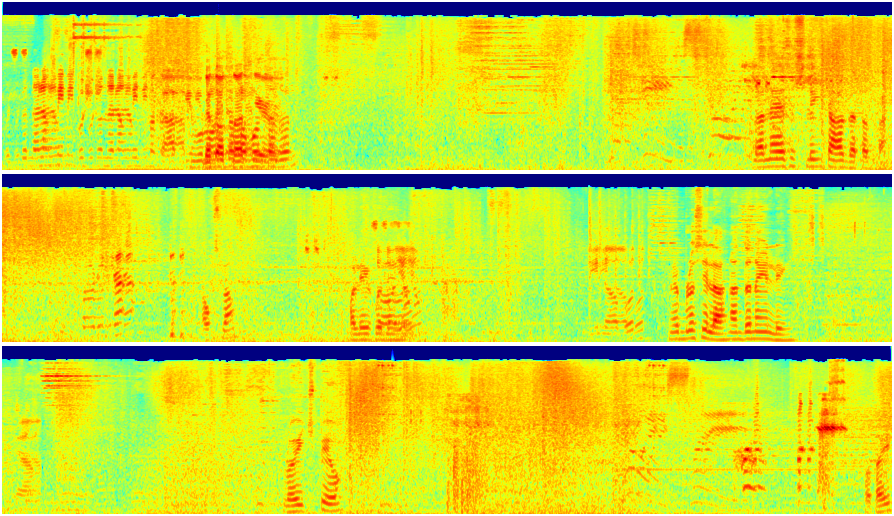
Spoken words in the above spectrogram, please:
Push ko na lang mid. Push ko na lang mid. Mag-up yung... Gatot Papunta, not here. doon. Wala na SS Link tsaka gatot pa. Sorry na. Ox lang. Mali ko din yun. Hindi naabot. May blue sila. Nandun na yung link. Low HP oh. Patay.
